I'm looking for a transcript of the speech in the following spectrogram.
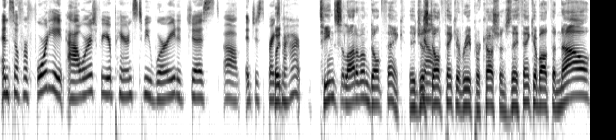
And so for forty eight hours for your parents to be worried, it just oh, it just breaks But- my heart. teens, a lot of them don't think. They just No. don't think of repercussions. They think about the now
